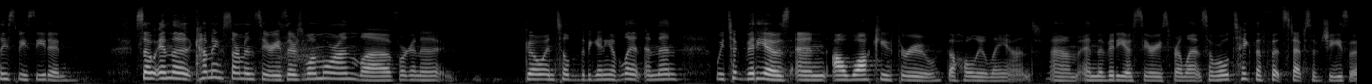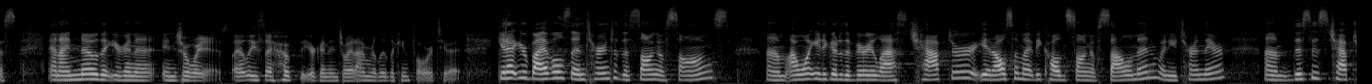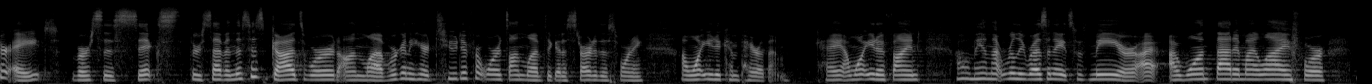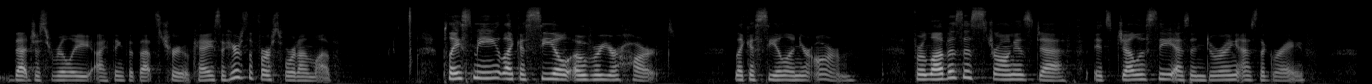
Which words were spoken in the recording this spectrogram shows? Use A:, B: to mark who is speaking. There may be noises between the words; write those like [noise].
A: Please be seated. So, in the coming sermon series, there's one more on love. We're going to go until the beginning of Lent, and then we took videos, and I'll walk you through the Holy Land um, and the video series for Lent. So we'll take the footsteps of Jesus, and I know that you're going to enjoy it. At least I hope that you're going to enjoy it. I'm really looking forward to it. Get out your Bibles and turn to the Song of Songs. Um, I want you to go to the very last chapter. It also might be called Song of Solomon when you turn there. Um, this is chapter 8, verses 6 through 7. This is God's word on love. We're going to hear two different words on love to get us started this morning. I want you to compare them. Okay, I want you to find, oh man, that really resonates with me, or I, I want that in my life, or that just really, I think that that's true. Okay, so here's the first word on love Place me like a seal over your heart, like a seal on your arm. For love is as strong as death, its jealousy as enduring as the grave.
